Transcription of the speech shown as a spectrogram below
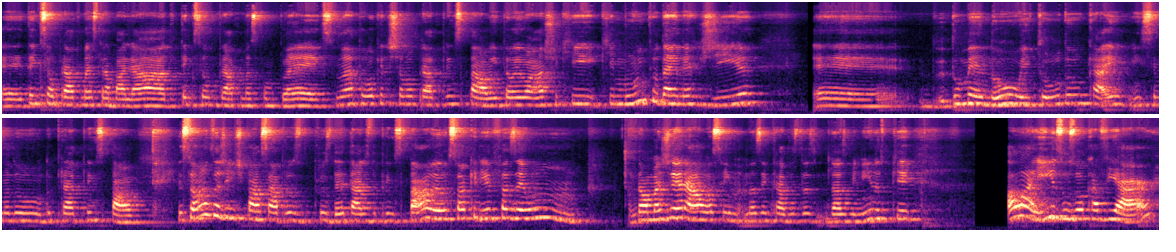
É, tem que ser um prato mais trabalhado, tem que ser um prato mais complexo, não é à toa que ele chama o prato principal. Então eu acho que, que muito da energia é, do menu e tudo cai em cima do, do prato principal. E só antes da gente passar para os detalhes do principal, eu só queria fazer um, dar uma geral, assim, nas entradas das, das meninas, porque a Laís usou caviar,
